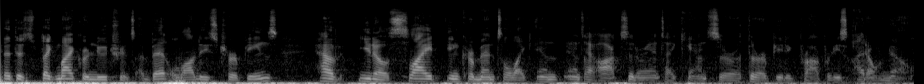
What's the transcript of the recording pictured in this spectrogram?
that there's like micronutrients. I bet a lot of these terpenes have you know slight incremental like an, antioxidant or anti-cancer or therapeutic properties. I don't know,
